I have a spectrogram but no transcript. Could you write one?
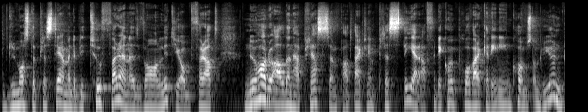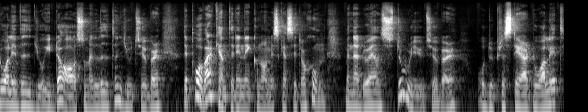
Du måste prestera, men det blir tuffare än ett vanligt jobb. För att nu har du all den här pressen på att verkligen prestera. För det kommer påverka din inkomst. Om du gör en dålig video idag som en liten YouTuber. Det påverkar inte din ekonomiska situation. Men när du är en stor YouTuber och du presterar dåligt,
